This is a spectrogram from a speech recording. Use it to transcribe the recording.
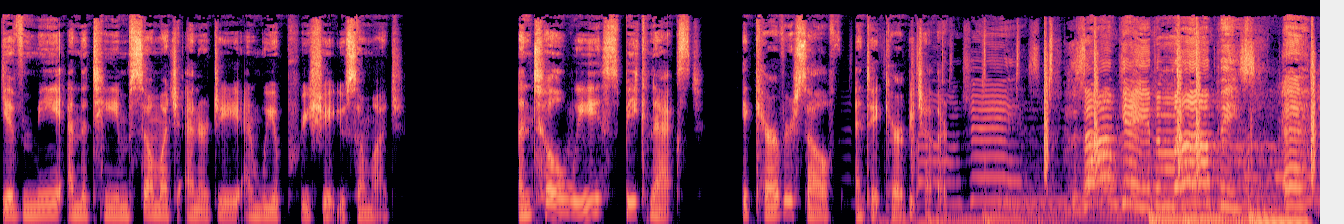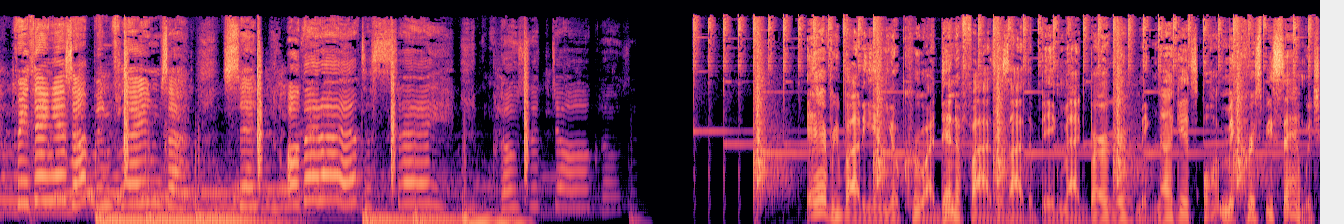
give me and the team so much energy, and we appreciate you so much. Until we speak next, take care of yourself and take care of each other. Everything is up in flames. I said all that I have to say. Close the door, close the Everybody in your crew identifies as either Big Mac Burger, McNuggets, or McCrispy Sandwich,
